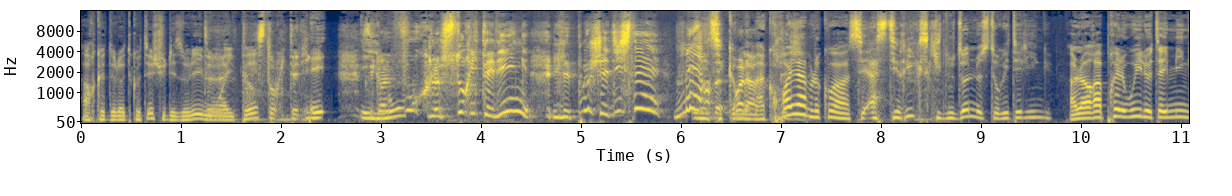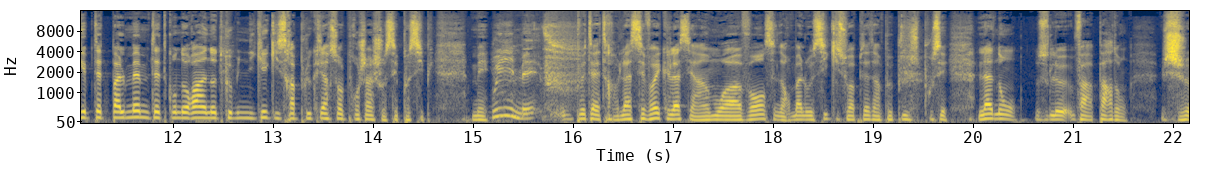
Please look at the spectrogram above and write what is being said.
Alors que de l'autre côté, je suis désolé, ils m'ont hypé. storytelling. Et c'est ils quand même fou que le storytelling, il est plus chez Disney. Mais Merde. c'est quand Voilà. même incroyable quoi, c'est Astérix qui nous donne le storytelling. Alors après, oui, le timing est peut-être pas le même, peut-être qu'on aura un autre communiqué qui sera plus clair sur le prochain show, c'est possible. Oui, mais Peut-être. Là, c'est vrai que là, c'est un mois avant. C'est normal aussi qu'il soit peut-être un peu plus poussé. Là, non. Le... Enfin, pardon. Je,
